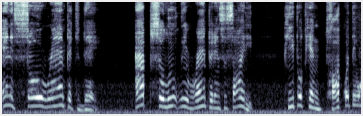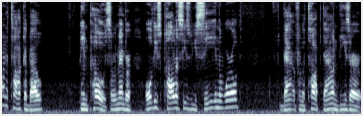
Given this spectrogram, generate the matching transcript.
And it's so rampant today. Absolutely rampant in society. People can talk what they want to talk about imposed. So remember, all these policies we see in the world, that from the top down, these are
